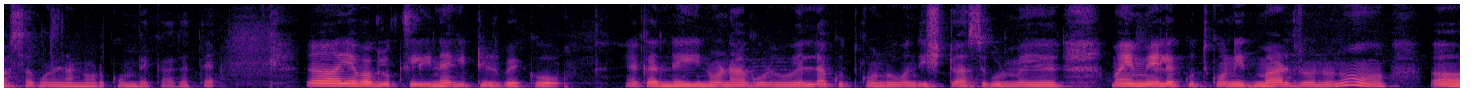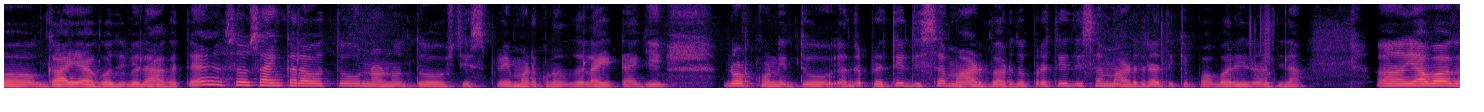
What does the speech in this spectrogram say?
ಹಸುಗಳ್ನ ನೋಡ್ಕೊಬೇಕಾಗತ್ತೆ. ಯಾವಾಗಲೂ ಕ್ಲೀನಾಗಿ ಇಟ್ಟಿರಬೇಕು. ಯಾಕಂದರೆ ಈ ನೊಣಗಳು ಎಲ್ಲ ಕುತ್ಕೊಂಡು ಒಂದಿಷ್ಟು ಹಸುಗಳ ಮೇಲೆ ಮೈ ಮೇಲೆ ಕುತ್ಕೊಂಡು ಇದು ಮಾಡಿದ್ರೂ ಗಾಯ ಆಗೋದು ಇವೆಲ್ಲ ಆಗುತ್ತೆ. ಸೊ ಸಾಯಂಕಾಲ ಹೊತ್ತು ನೊಣದ್ದು ಔಷಧಿ ಸ್ಪ್ರೇ ಮಾಡ್ಕೊಳೋದು ಲೈಟಾಗಿ ನೋಡ್ಕೊಂಡಿದ್ದು, ಅಂದರೆ ಪ್ರತಿ ದಿವಸ ಮಾಡಬಾರ್ದು. ಪ್ರತಿ ದಿವಸ ಮಾಡಿದ್ರೆ ಅದಕ್ಕೆ ಪವರ್ ಇರೋದಿಲ್ಲ. ಯಾವಾಗ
